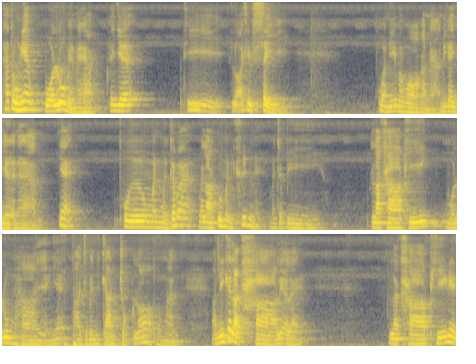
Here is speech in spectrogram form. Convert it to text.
ถ้าตรงเนี้ยวอลลุ่มเห็นไหมครับก็เยอะที่ร้อยสิบสี่วันนี้พอๆกันนะนี่ก็เยอะนะครับ เนี่ยคือมันเหมือนกับว่าเวลาหุ้นมันขึ้นเนี่ยมันจะมีราคาพีควอลุ่มไฮอย่างเงี้ย อาจจะเป็นการจบรอบของมัน อันนี้ก็ราคาเรียกอะไร ราคาพีคเนี่ย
